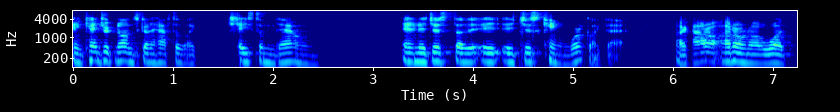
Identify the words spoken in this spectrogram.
And Kendrick Nunn's going to have to like chase him down, and it just uh, it, it just can't work like that. Like I don't I don't know what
